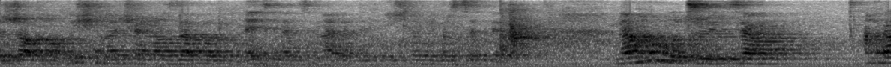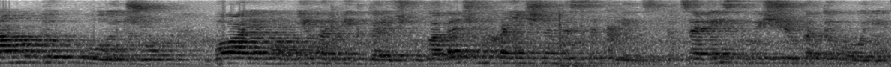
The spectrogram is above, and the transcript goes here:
Державного вищого навчального закладу Донецький національний технічний університет. Нагороджується грамотою коледжу Барінов Ігор Вікторович, викладач механічних дисциплін, спеціаліст вищої категорії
